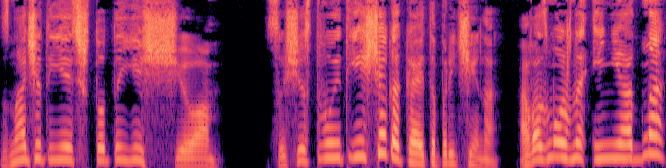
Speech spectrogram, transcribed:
Значит, есть что-то еще. Существует еще какая-то причина, а возможно и не одна?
